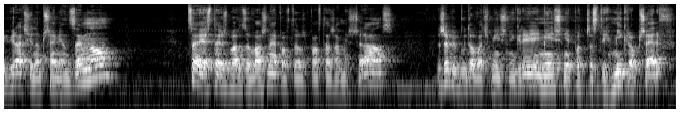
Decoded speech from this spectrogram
gracie na przemian ze mną, co jest też bardzo ważne, powtarzam, jeszcze raz, żeby budować mięśnie gry, mięśnie podczas tych mikroprzerw,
